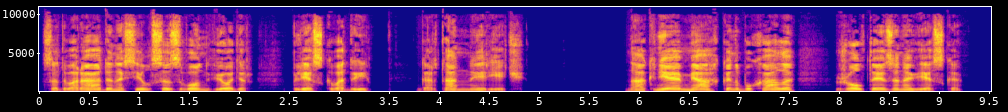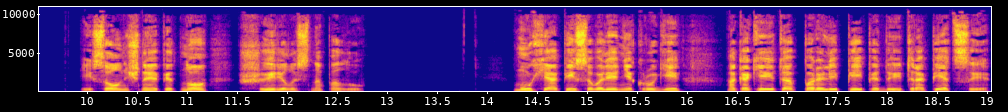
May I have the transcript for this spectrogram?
Со двора доносился звон ведер, плеск воды, гортанная речь. На окне мягко набухала желтая занавеска, и солнечное пятно ширилось на полу. Мухи описывали не круги, а какие-то параллелепипеды и трапеции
